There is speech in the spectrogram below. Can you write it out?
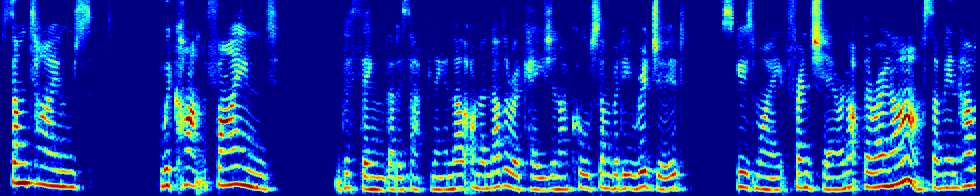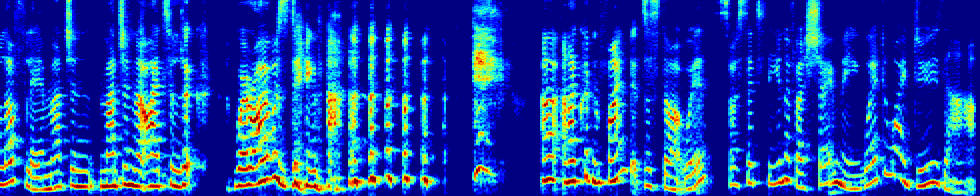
Sometimes we can't find the thing that is happening. And on another occasion, I call somebody rigid, excuse my French here, and up their own ass. I mean, how lovely. Imagine, imagine that I had to look where I was doing that. Uh, and I couldn't find it to start with. So I said to the universe, show me, where do I do that?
